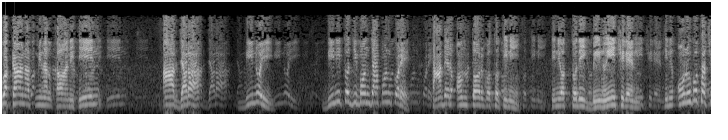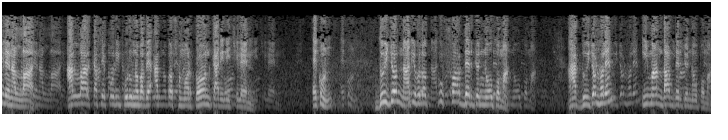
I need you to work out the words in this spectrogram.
ওয়াকানাত মিনাল কানিতিন, আর যারা বিনয়ী, বিনীত জীবন যাপন করে, তাদের অন্তর্গত তিনি। তিনি অত্যধিক বিনয়ী ছিলেন, তিনি অনুগতা ছিলেন আল্লাহ আল্লাহর কাছে পরিপূর্ণভাবে আত্মসমর্পণকারিণী ছিলেন। এখন, দুইজন নারী হল কুফারদের জন্য উপমা। আর দুইজন হলেন ইমানদারদের জন্য উপমা।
